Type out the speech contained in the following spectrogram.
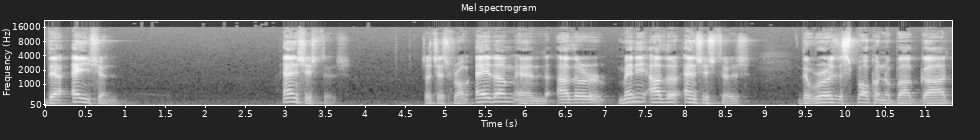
their ancient ancestors, such as from Adam and other many other ancestors, the words spoken about God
